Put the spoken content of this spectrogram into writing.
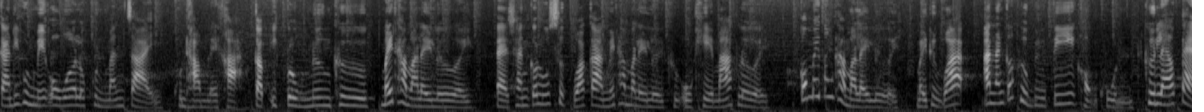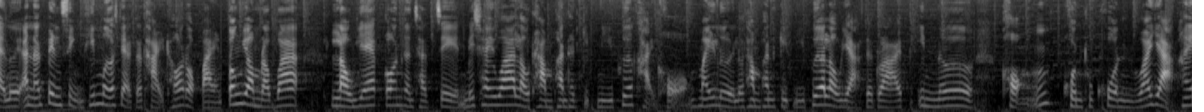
การที่คุณ make over แล้วคุณมั่นใจ คุณทำเลยค่ะ กับอีกกลุ่มหนึ่งคือไม่ทำอะไรเลย แต่ฉันก็รู้สึกว่าการไม่ทำอะไรเลยคือโอเคมากเลยก็ไม่ต้องทำอะไรเลย หมายถึงว่าอันนั้นก็คือบิวตี้ของคุณ คือแล้วแต่เลยอันนั้นเป็นสิ่งที่เม r s อยากจะถ่ายทอดออกไป ต้องยอมรับว่า เราแยกก้อนกันชัดเจน ไม่ใช่ว่าเราทำพันธกิจนี้เพื่อขายของไม่เลย เราทำพันธกิจนี้เพื่อเราอยากจะ drive inner ของคนทุกคนว่าอยากให้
